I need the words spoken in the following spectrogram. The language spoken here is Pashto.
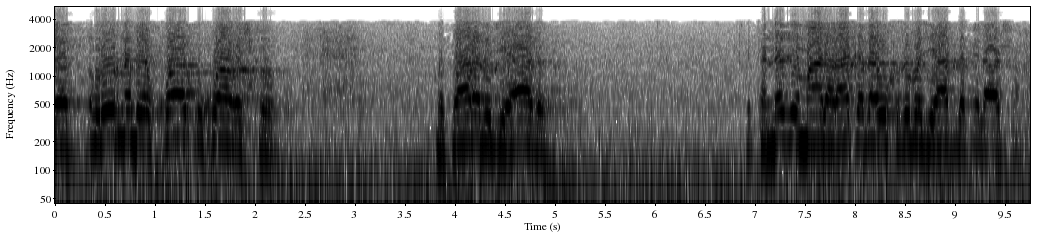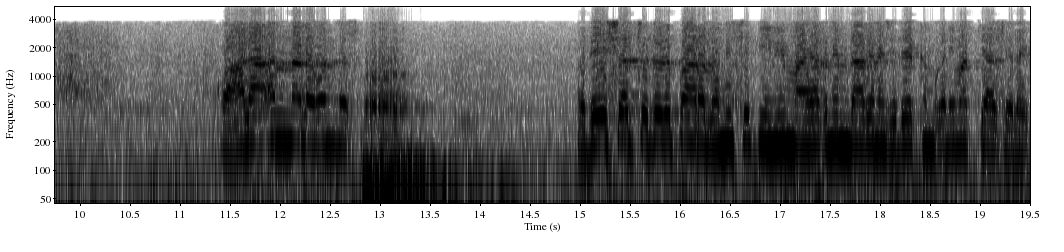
یو ورور نه به خوا کو خوا غشتو لپاره د جهاد چې تنزه مال راکه دا وخت به جهاد له پلاټ شم وعلى ان له النصف په دې شرط چې د لپاره د نصف پیمه ما یغنم دا نه چې د کم غنیمت کې حاصلای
